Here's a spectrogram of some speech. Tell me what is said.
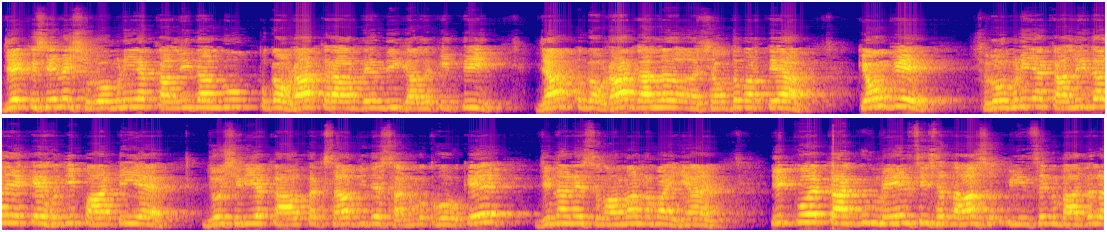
ਜੇ ਕਿਸੇ ਨੇ ਸ਼੍ਰੋਮਣੀ ਅਕਾਲੀ ਦਲ ਨੂੰ ਭਗੌੜਾ ਕਰਾਰ ਦੇਣ ਦੀ ਗੱਲ ਕੀਤੀ ਜਾਂ ਭਗੌੜਾ ਗੱਲ ਸ਼ਬਦ ਵਰਤਿਆ, ਕਿਉਂਕਿ ਸ਼੍ਰੋਮਣੀ ਅਕਾਲੀ ਦਲ ਇੱਕ ਇਹੋ ਜੀ ਪਾਰਟੀ ਹੈ ਜੋ ਸ਼੍ਰੀ ਅਕਾਲ ਤਖਤ ਸਾਹਿਬ ਜੀ ਦੇ ਸਨਮੁਖ ਹੋ ਕੇ ਜਿਨ੍ਹਾਂ ਨੇ ਸੇਵਾਵਾਂ ਨਿਭਾਈਆਂ ਇੱਕੋ ਇੱਕ ਆਗੂ ਮੇਨ ਸੀ ਸਰਦਾਰ ਸੁਖਬੀਰ ਸਿੰਘ ਬਾਦਲ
